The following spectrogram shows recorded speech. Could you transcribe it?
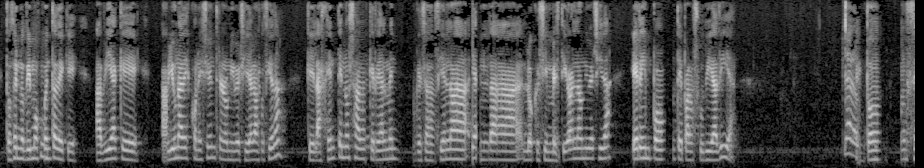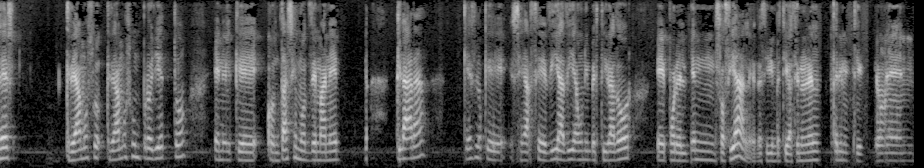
Entonces nos dimos cuenta de que había que había una desconexión entre la universidad y la sociedad, que la gente no sabe que realmente lo que se hacía en la, en la- lo que se investigaba en la universidad era importante para su día a día. Claro, Entonces, creamos, creamos un proyecto en el que contásemos de manera clara qué es lo que se hace día a día un investigador eh, por el bien social, es decir, investigación en el investigación en,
